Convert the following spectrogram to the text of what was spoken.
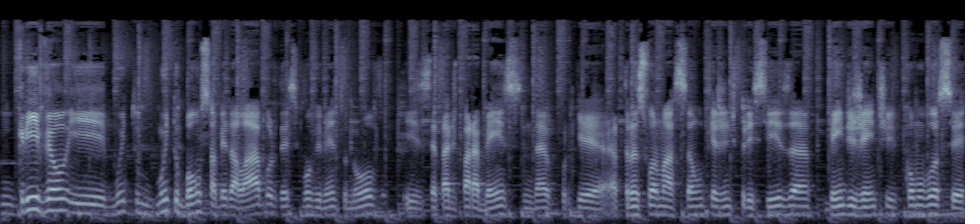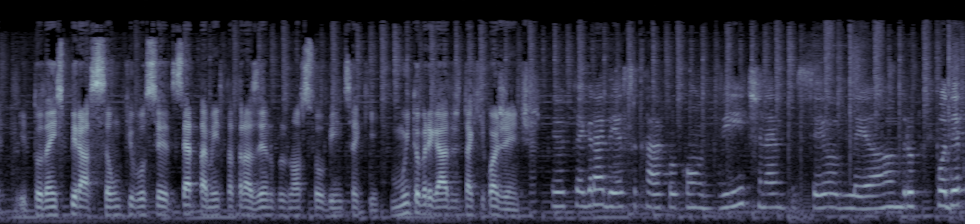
incrível e muito, muito bom saber da Labor, desse movimento novo. E você está de parabéns, né? Porque a transformação que a gente precisa vem de gente como você e toda a inspiração que você certamente está trazendo para os nossos ouvintes aqui. Muito obrigado de estar aqui com a gente. Eu que agradeço, cara, pelo convite, né? Do seu, do Leandro. Poder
